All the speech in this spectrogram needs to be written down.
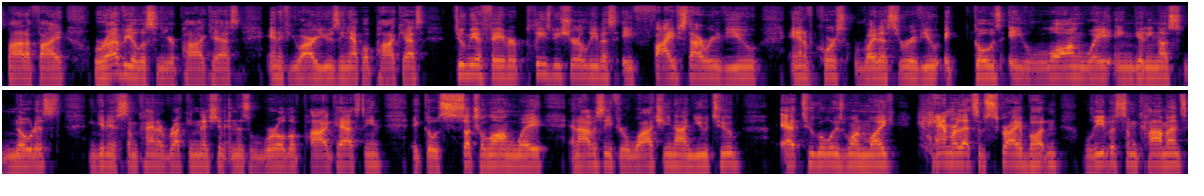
Spotify, wherever you listen to your podcast. And if you are using Apple Podcasts, do me a favor, please be sure to leave us a five star review and, of course, write us a review. It goes a long way in getting us noticed and getting us some kind of recognition in this world of podcasting. It goes such a long way. And obviously, if you're watching on YouTube, at Two Goalies One Mic. Hammer that subscribe button. Leave us some comments.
